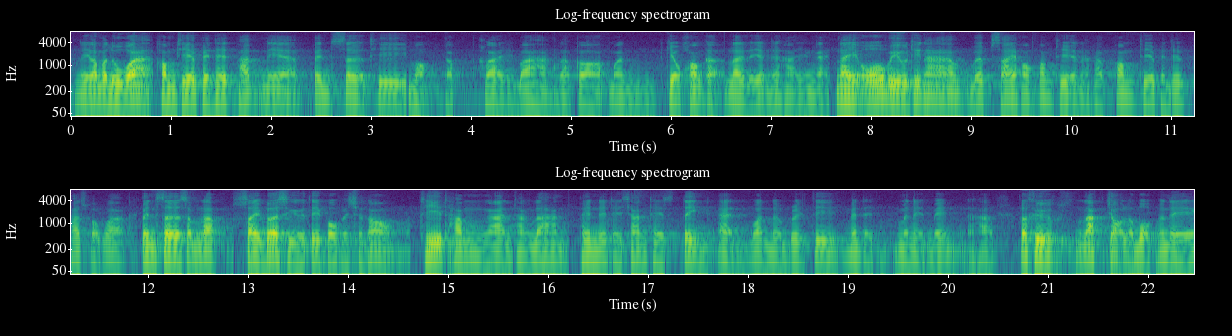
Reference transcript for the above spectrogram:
อันนี้เรามาดูว่าคอมเทียเพนเทสพัทเนี่ยเป็นเซอร์ที่เหมาะกับใครบ้าง แล้วก็มันเกี่ยวข้องกับรายละเอียดเนื้อหายังไง ใน overview ที่หน้าเว็บไซต์ของ CompTIA นะครับ CompTIA Pentest Plus บอกว่าเป็นเซอร์สำหรับ Cyber Security Professional ที่ทำงานทางด้าน Penetration Testing and Vulnerability Management นะครับ ก็คือนักเจาะระบบนั่นเอง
